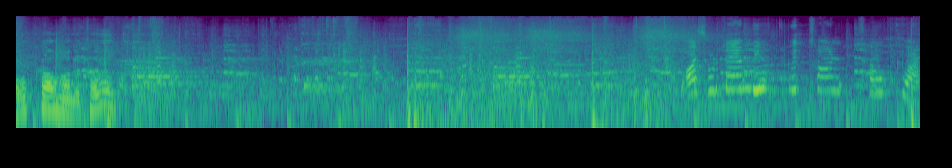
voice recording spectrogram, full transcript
Tavuk kalmadı, tavuk. Aa şurada en büyük bir tane tavuk var.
